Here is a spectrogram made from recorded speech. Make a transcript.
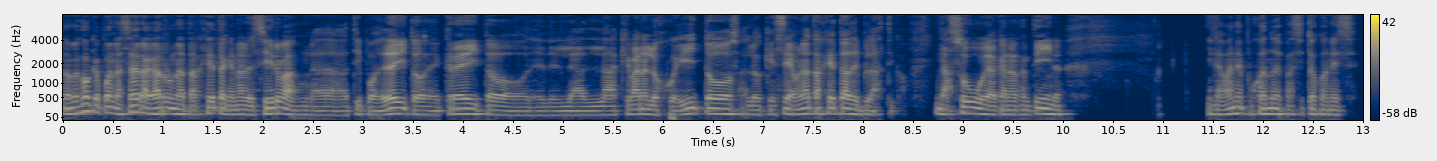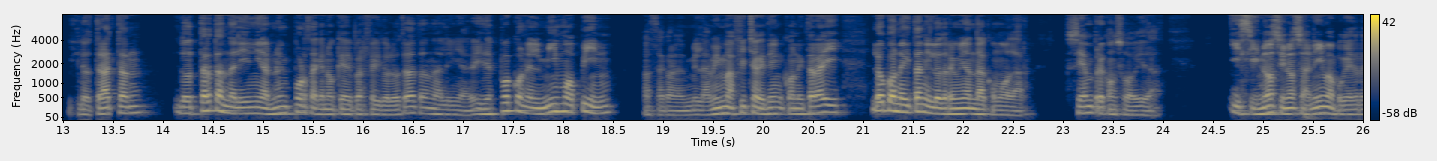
Lo mejor que pueden hacer, agarrar una tarjeta que no les sirva, una tipo de débito, de crédito, de, de la- las que van a los jueguitos, a lo que sea, una tarjeta de plástico. La sube acá en Argentina. Y la van empujando despacito con ese. Y lo tratan, lo tratan de alinear, no importa que no quede perfecto, lo tratan de alinear. Y después con el mismo pin, o sea, con la misma ficha que tienen que conectar ahí, lo conectan y lo terminan de acomodar. Siempre con suavidad. Y si no, si no se anima, porque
